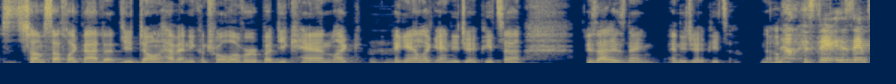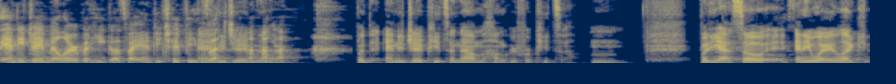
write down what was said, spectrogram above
some stuff like that that you don't have any control over, but you can like mm-hmm. again like Andy J Pizza. Is that his name? Andy J Pizza? No, no, his name his name's Andy J Miller, but he goes by Andy J Pizza. Andy J Miller. but Andy J Pizza. Now I'm hungry for pizza. Mm. But yeah, so anyway, like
